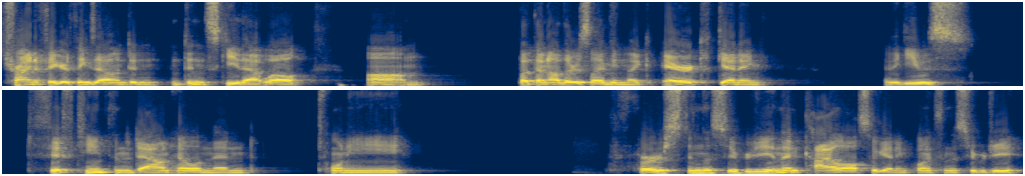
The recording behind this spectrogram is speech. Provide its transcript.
trying to figure things out and didn't, didn't ski that well. Um, but then others, I mean, like Eric getting, I think he was 15th in the downhill and then 21st in the Super G, and then Kyle also getting points in the Super G.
